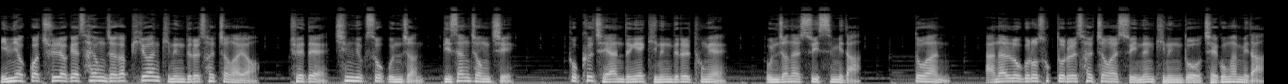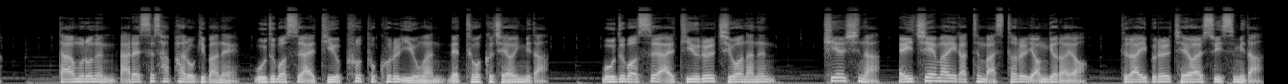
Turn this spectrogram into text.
입력과 출력에 사용자가 필요한 기능들을 설정하여 최대 16속 운전, 비상 정지, 토크 제한 등의 기능들을 통해 운전할 수 있습니다. 또한 아날로그로 속도를 설정할 수 있는 기능도 제공합니다. 다음으로는 RS485 기반의 모드버스 RTU 프로토콜을 이용한 네트워크 제어입니다. 모드버스 RTU를 지원하는 PLC나 HMI 같은 마스터를 연결하여 드라이브를 제어할 수 있습니다.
